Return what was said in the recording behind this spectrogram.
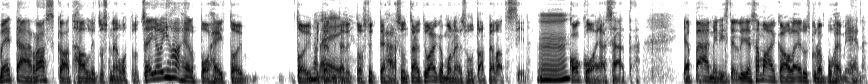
vetää raskaat hallitusneuvottelut. Se ei ole ihan helppoa, hei, toi, toi No mitä, ei. mitä nyt tuossa nyt tehdään. Sun täytyy aika moneen suuntaan pelata siinä. Mm. Koko ajan säätää. Ja pääministeri, ja samaan aikaan olla eduskunnan puhemiehenä.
